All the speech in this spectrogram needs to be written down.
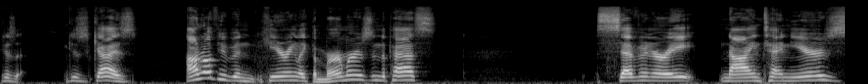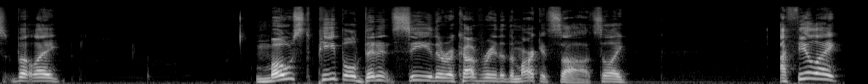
cuz cuz guys I don't know if you've been hearing like the murmurs in the past 7 or 8 nine, ten years, but like most people didn't see the recovery that the market saw. So like I feel like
